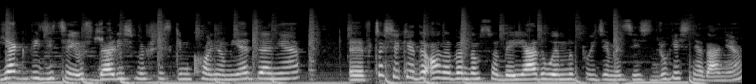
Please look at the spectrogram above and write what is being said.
Jak widzicie, już daliśmy wszystkim koniom jedzenie. E, W czasie, kiedy one będą sobie jadły, my pójdziemy zjeść drugie śniadanie.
